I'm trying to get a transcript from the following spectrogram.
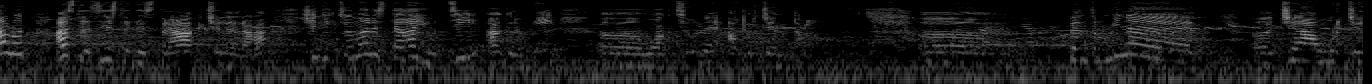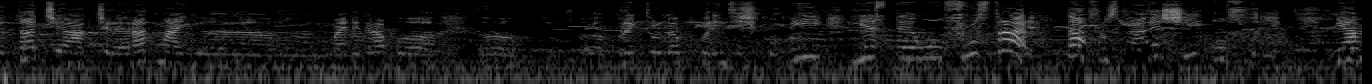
Salut! Astăzi este despre a accelera și în dicționar este a iuți, a grăbi, uh, o acțiune a urgenta. Uh, pentru mine, uh, ce a urgentat, ce a accelerat mai, mai degrabă proiectul meu cu părinții și copiii este o frustrare. Da, frustrare și o furie. Mi-am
